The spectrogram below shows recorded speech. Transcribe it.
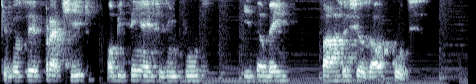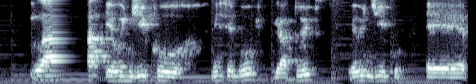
que você pratique, obtenha esses inputs e também faça os seus outputs. Lá eu indico nesse e-book gratuito, eu indico é,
